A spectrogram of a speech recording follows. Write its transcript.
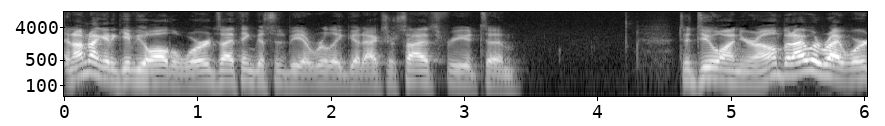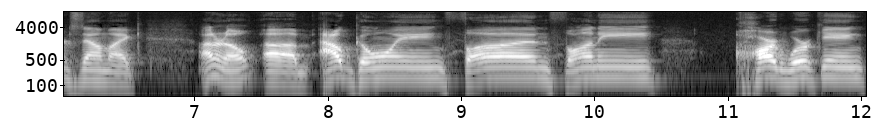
and I'm not going to give you all the words. I think this would be a really good exercise for you to to do on your own. But I would write words down like, I don't know, um, outgoing, fun, funny, hardworking,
